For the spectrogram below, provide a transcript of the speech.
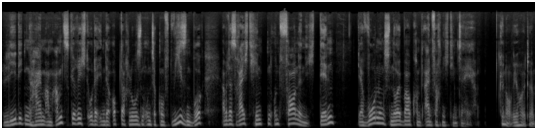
Ledigenheim am Amtsgericht oder in der Obdachlosenunterkunft Wiesenburg, aber das reicht hinten und vorne nicht, denn der Wohnungsneubau kommt einfach nicht hinterher. Genau wie heute.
